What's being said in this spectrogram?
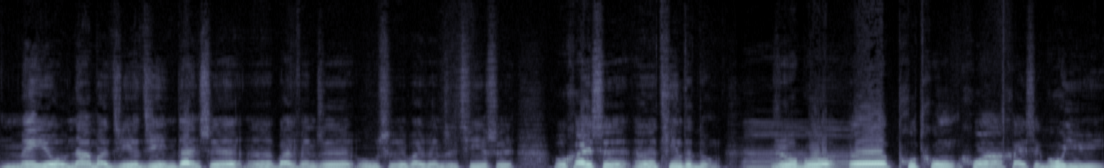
没有那么接近，但是呃百分之五十、百分之七十，我还是呃听得懂。如果呃普通话还是国语，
